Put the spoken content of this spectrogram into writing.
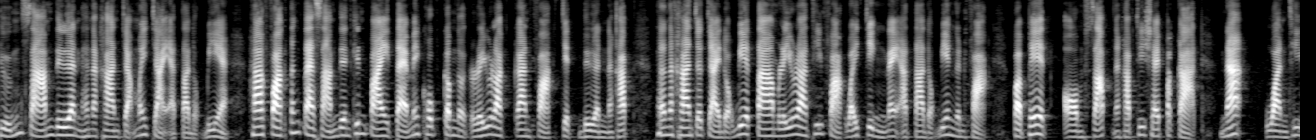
ถึง 3 เดือน ธนาคารจะไม่จ่ายอัตราดอกเบี้ย หากฝากตั้งแต่ 3 เดือนขึ้นไป แต่ไม่ครบกำหนดระยะเวลาการฝาก 7 เดือนนะครับ ธนาคารจะจ่ายดอกเบี้ยตามระยะเวลาที่ฝากไว้จริง ในอัตราดอกเบี้ยเงินฝาก ประเภทออมทรัพย์นะครับที่ใช้ประกาศณวันที่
